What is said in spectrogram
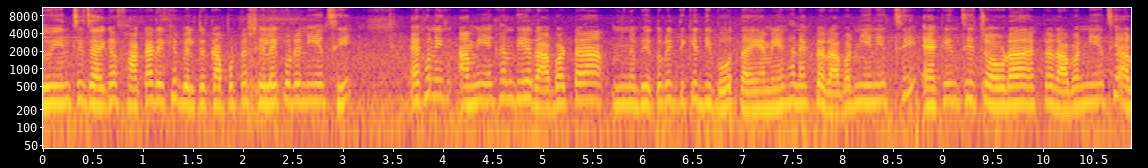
দুই ইঞ্চি জায়গা ফাঁকা রেখে বেল্টের কাপড়টা সেলাই করে নিয়েছি। এখন আমি এখান দিয়ে রাবারটা ভেতরের দিকে দিব, তাই আমি এখানে একটা রাবার নিয়ে নিচ্ছি। এক ইঞ্চি চওড়া একটা রাবার নিয়েছি আর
